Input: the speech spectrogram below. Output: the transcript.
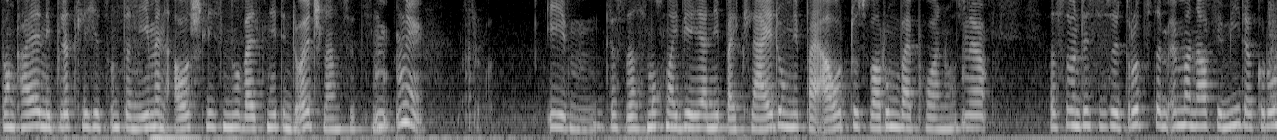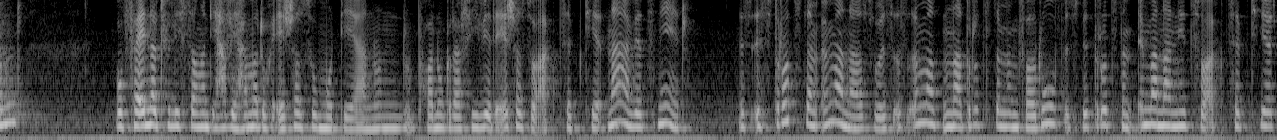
man kann ja nicht plötzlich jetzt Unternehmen ausschließen, nur weil es nicht in Deutschland sitzen. Nee. Eben, das, das machen wir ja nicht bei Kleidung, nicht bei Autos, warum bei Pornos? Ja. Weißt du, und das ist halt trotzdem immer noch für mich der Grund, wo Fans natürlich sagen, ja, wir haben ja doch eh schon so modern und Pornografie wird eh schon so akzeptiert. Nein, wird's nicht. Es ist trotzdem immer noch so. Es ist immer noch trotzdem im Verruf. Es wird trotzdem immer noch nicht so akzeptiert.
